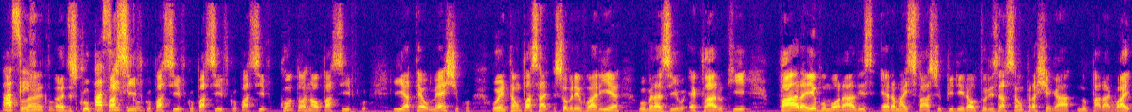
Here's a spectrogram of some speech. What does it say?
Pacífico. Atlântico, ah, desculpe, Pacífico. Pacífico, Pacífico, Pacífico, Pacífico, contornar o Pacífico e ir até o México, ou então passar, sobrevoaria o Brasil. É claro que para Evo Morales era mais fácil pedir autorização para chegar no Paraguai.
